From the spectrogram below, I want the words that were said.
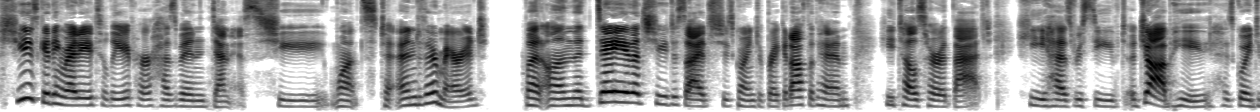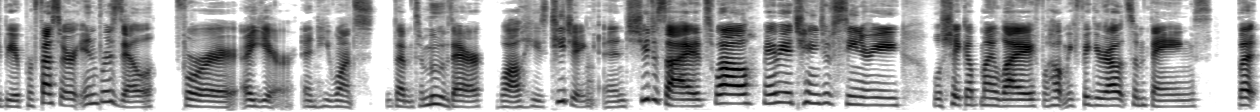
She's getting ready to leave her husband, Dennis. She wants to end their marriage. But on the day that she decides she's going to break it off with him, he tells her that he has received a job. He is going to be a professor in Brazil for a year and he wants them to move there while he's teaching. And she decides, well, maybe a change of scenery will shake up my life, will help me figure out some things. But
